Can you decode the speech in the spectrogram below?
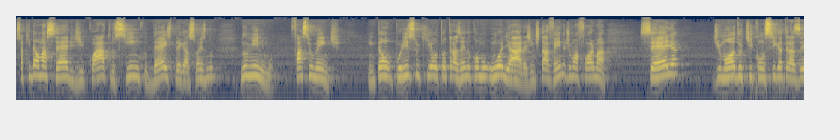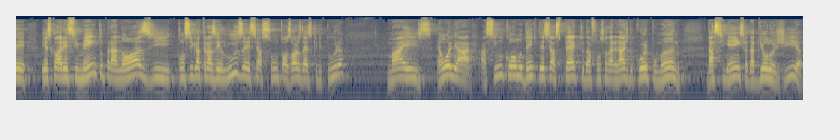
isso aqui dá uma série de quatro, cinco, dez pregações no, no mínimo, facilmente. Então, por isso que eu estou trazendo como um olhar. A gente está vendo de uma forma séria, de modo que consiga trazer esclarecimento para nós e consiga trazer luz a esse assunto aos olhos da Escritura, mas é um olhar, assim como dentro desse aspecto da funcionalidade do corpo humano, da ciência, da biologia,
